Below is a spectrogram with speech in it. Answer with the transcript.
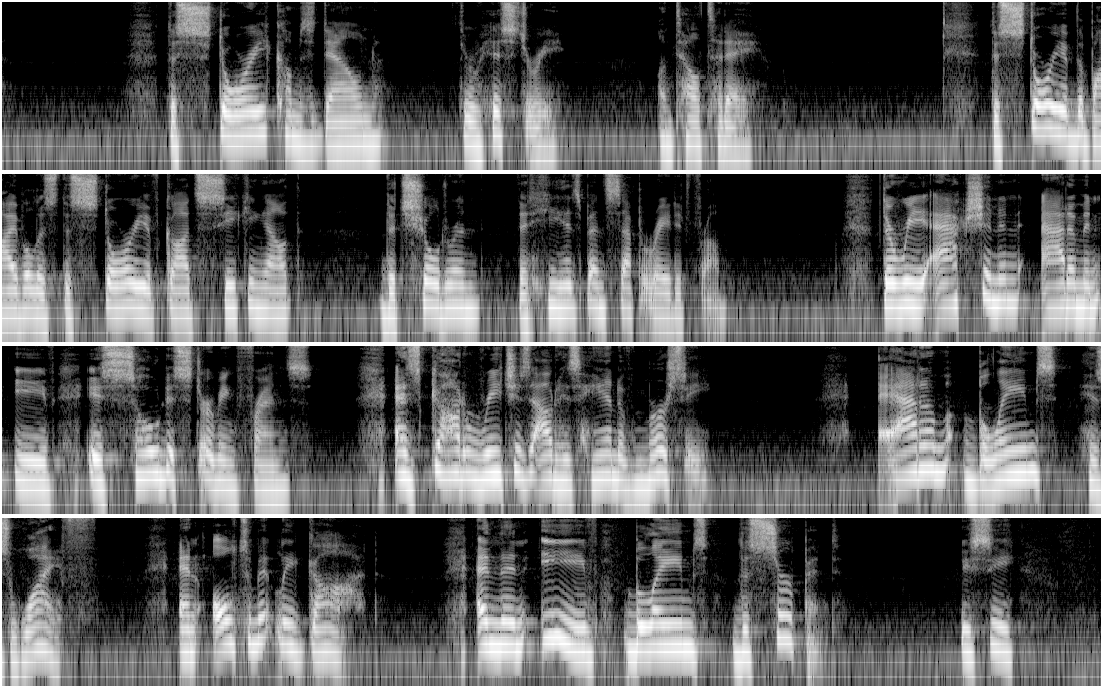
The story comes down through history until today. The story of the Bible is the story of God seeking out the children that he has been separated from. The reaction in Adam and Eve is so disturbing, friends. As God reaches out his hand of mercy, Adam blames his wife and ultimately God. And then Eve blames the serpent. You see,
